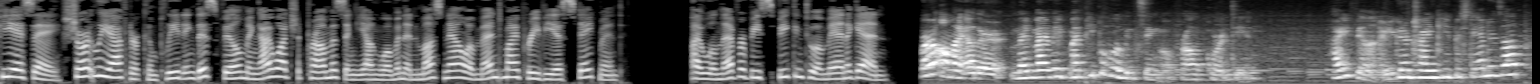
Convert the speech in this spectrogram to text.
PSA, shortly after completing this filming I watched Promising Young Woman and must now amend my previous statement. I will never be speaking to a man again. Where are all my other, my, my, my people who have been single for all of quarantine? How are you feeling? Are you gonna try and keep your standards up?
